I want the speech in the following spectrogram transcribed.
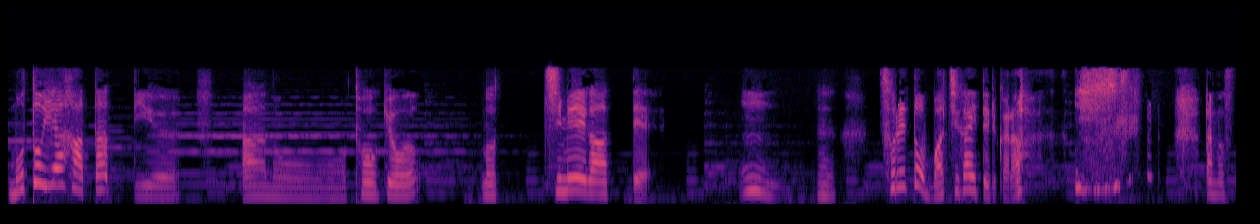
元八幡っていう、あのー東京の地名があって、うん。それと間違えてるから、あの、そ、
